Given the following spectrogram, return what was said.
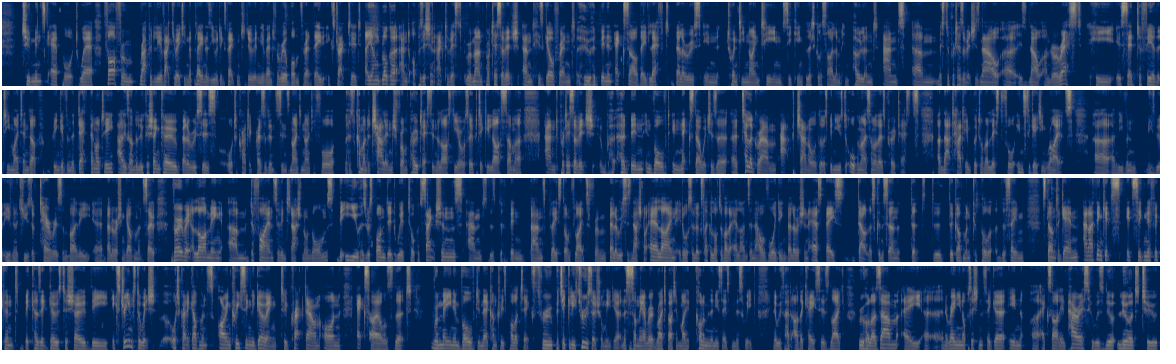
to Minsk airport, where far from rapidly evacuating the plane as you would expect them to do in the event of a real bomb threat, they extracted a young blogger and opposition activist, Roman Protasevich, and his girlfriend, who had been in exile. They'd left Belarus in 2019 seeking political asylum in Poland, and um, Mr. Protasevich is now uh, is now under arrest. He is said to fear that he might end up being given the death penalty. Alexander Lukashenko, Belarus's autocratic president since 1994, has come under challenge from protests in the last year or so, particularly last summer. And Protasevich had been involved in Nexta, which is a, a Telegram app channel that has been used to organize some of those protests. And that had him put on a list for instigating riots. Uh, and even he's even accused of terrorism by the uh, Belarusian government. So very, very alarming um, defiance of international norms. The EU has responded with talk of sanctions, and there's, there have been bans placed on flights from Belarus's national airline. It also looks like a lot of other airlines are now avoiding Belarusian airspace, doubtless concerned that, that the, the government could pull the same stunt again. And I think it's it's significant because it goes to show the extremes to which autocratic governments are increasingly going to crack down on exiles that remain involved in their country's politics through particularly through social media. And this is something i wrote write about in my column in the new statesman this week. You know we've had other cases like ruhollah zam a, an iranian opposition figure in uh, exile in paris who was lured to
